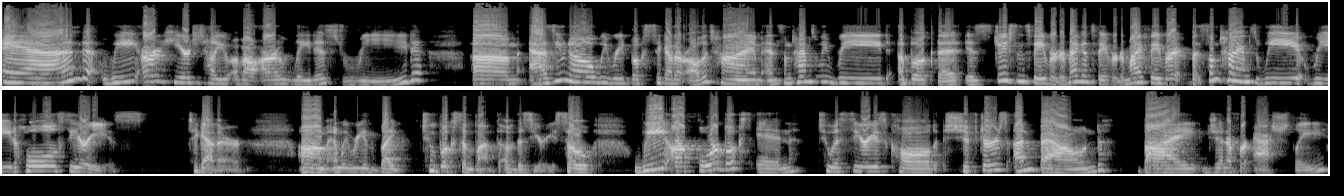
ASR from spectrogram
And we are here to tell you about our latest read. Um, as you know, we read books together all the time, and sometimes we read a book that is Jason's favorite or Megan's favorite or my favorite, but sometimes we read whole series together. Um, and we read like two books a month of the series. So we are four books in to a series called Shifters Unbound by Jennifer Ashley.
